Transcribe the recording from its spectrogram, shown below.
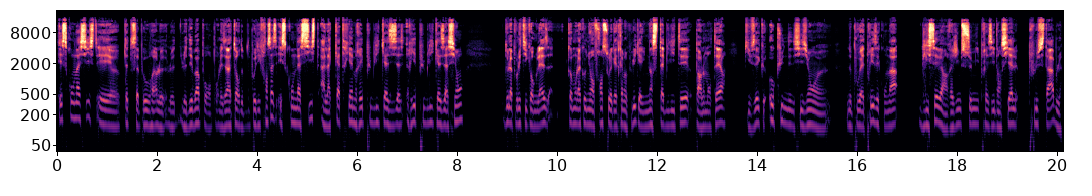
est-ce qu'on assiste et peut-être que ça peut ouvrir le, le- le débat pour pour les amateurs de, de politique française, est-ce qu'on assiste à la quatrième républicasi- républicanisation de la politique anglaise, comme on l'a connu en France sous la quatrième république, à une instabilité parlementaire qui faisait qu'aucune décision ne pouvait être prise et qu'on a glissé vers un régime semi-présidentiel plus stable,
